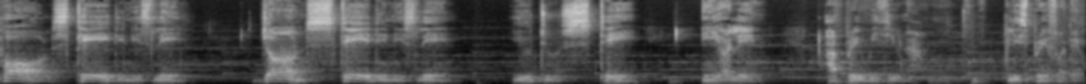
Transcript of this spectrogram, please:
Paul stayed in his lane. John stayed in his lane. You too stay in your lane. I pray with you now. Please pray for them.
